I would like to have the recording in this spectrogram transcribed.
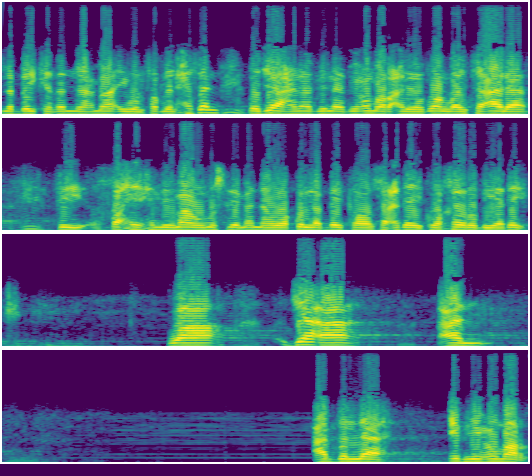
لبيك ذا النعماء والفضل الحسن. وجاء عن عبد الله بن عمر عليه رضي الله تعالى في صحيح الإمام مسلم أنه يقول لبيك وسعديك وخير بيديك. وجاء عن عبد الله ابن عمر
